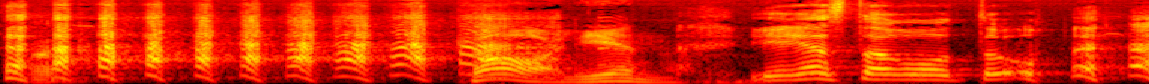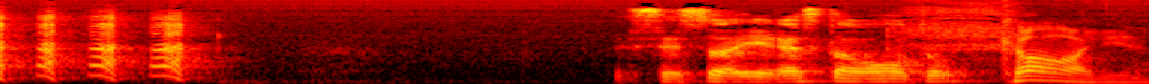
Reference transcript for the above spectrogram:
Colin. Il reste Toronto. c'est ça, il reste Toronto. Colin.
